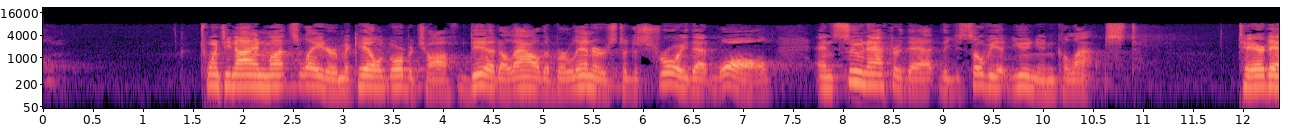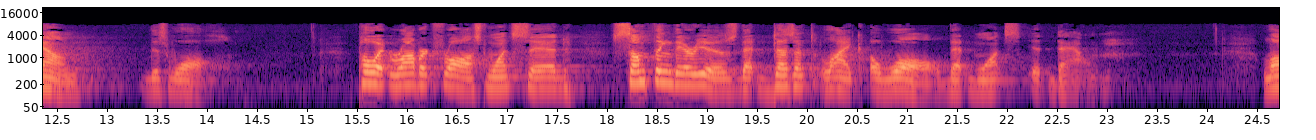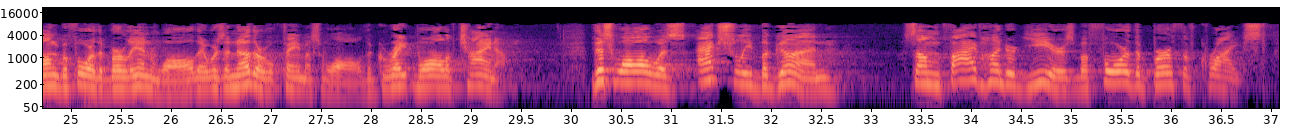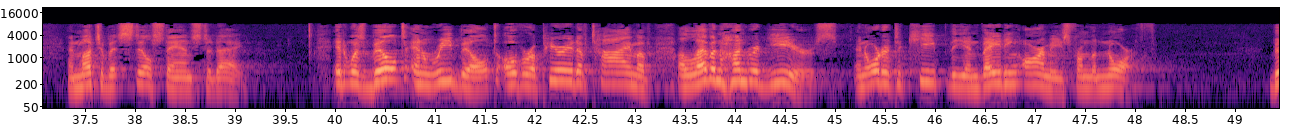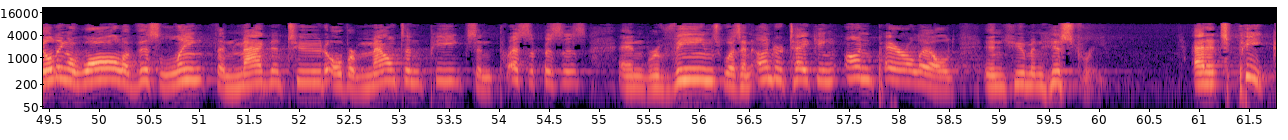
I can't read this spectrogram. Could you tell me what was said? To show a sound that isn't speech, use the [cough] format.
29 months later, Mikhail Gorbachev did allow the Berliners to destroy that wall, and soon after that, the Soviet Union collapsed. Tear down this wall. Poet Robert Frost once said, Something there is that doesn't like a wall that wants it down. Long before the Berlin Wall, there was another famous wall, the Great Wall of China. This wall was actually begun some 500 years before the birth of Christ, and much of it still stands today. It was built and rebuilt over a period of time of 1100 years in order to keep the invading armies from the north. Building a wall of this length and magnitude over mountain peaks and precipices and ravines was an undertaking unparalleled in human history. At its peak,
